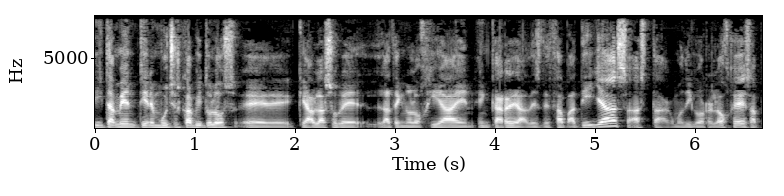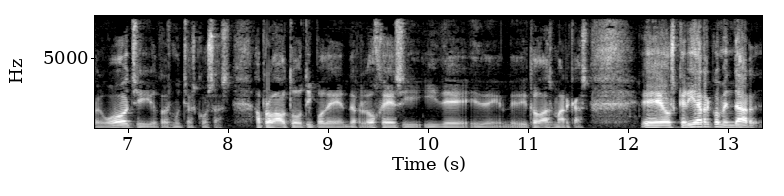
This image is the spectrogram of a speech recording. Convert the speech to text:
Y también tiene muchos capítulos eh, que habla sobre la tecnología en, carrera, desde zapatillas hasta, como digo, relojes, Apple Watch y otras muchas cosas. Ha probado todo tipo de, relojes y, de, de, todas marcas. Eh, os quería recomendar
